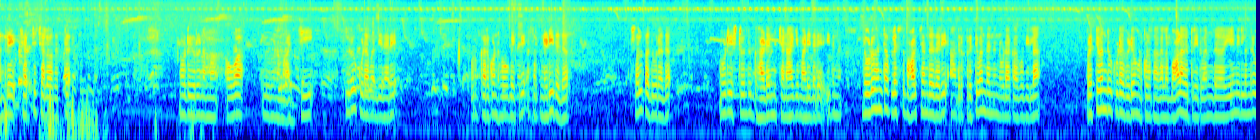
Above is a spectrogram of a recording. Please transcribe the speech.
ಅಂದರೆ ಚರ್ಚೆ ಚಾಲು ಆಗುತ್ತೆ. ನೋಡಿ, ಇವರು ನಮ್ಮ ಅವ್ವ, ಇವರು ನಮ್ಮ ಅಜ್ಜಿ, ಇವರು ಕೂಡ ಬಂದಿದ್ದಾರೆ. ಅವ್ರು ಕರ್ಕೊಂಡು ಹೋಗ್ಬೇಕ್ರಿ. ಸ್ವಲ್ಪ ನಡೀತದ. ಸ್ವಲ್ಪ ದೂರ ಅದ. ನೋಡಿರಿ ಎಷ್ಟೊಂದು ಗಾರ್ಡನ್ ಚೆನ್ನಾಗಿ ಮಾಡಿದ್ದಾರೆ. ಇದನ್ನು ನೋಡುವಂಥ ಪ್ಲೇಸ್ ಭಾಳ ಚಂದ ಅದ ರೀ. ಆದರೆ ಪ್ರತಿಯೊಂದನ್ನು ನೋಡೋಕ್ಕಾಗೋದಿಲ್ಲ. ಪ್ರತಿಯೊಂದು ಕೂಡ ವಿಡಿಯೋ ಮಾಡ್ಕೊಳಕ್ಕಾಗಲ್ಲ. ಭಾಳ ಆಗತ್ತೆ ರೀ ಇದು. ಒಂದು ಏನಿಲ್ಲ ಅಂದರೂ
